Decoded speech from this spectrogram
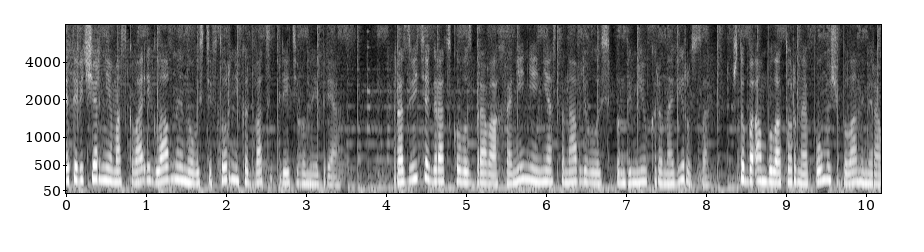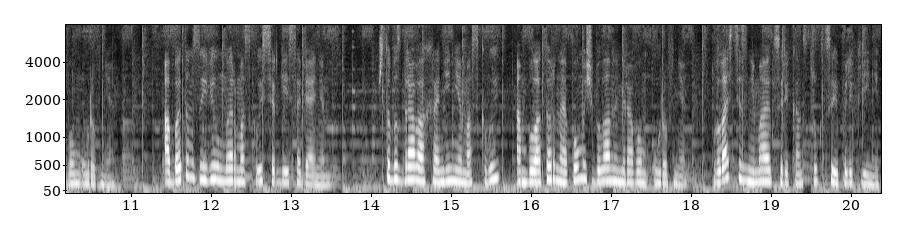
Это вечерняя Москва и главные новости вторника 23 ноября. Развитие городского здравоохранения не останавливалось в пандемию коронавируса, чтобы амбулаторная помощь была на мировом уровне. Об этом заявил мэр Москвы Сергей Собянин. Чтобы здравоохранение Москвы, амбулаторная помощь была на мировом уровне, власти занимаются реконструкцией поликлиник,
